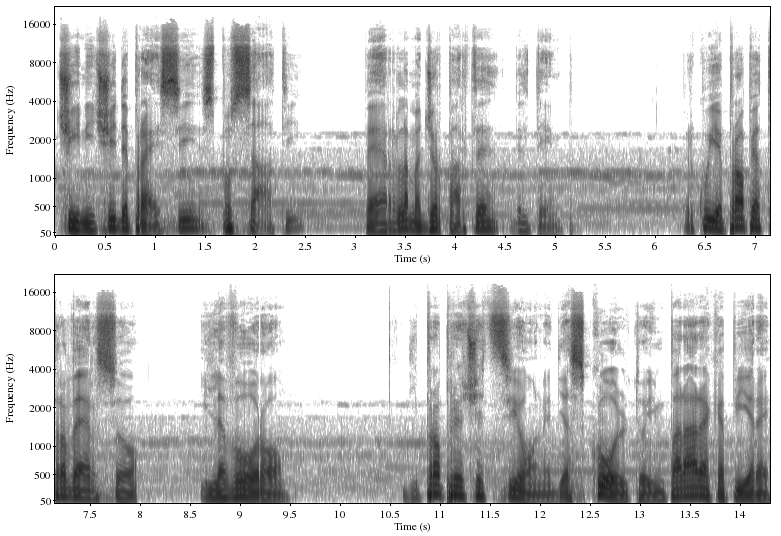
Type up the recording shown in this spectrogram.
cinici, depressi, spossati per la maggior parte del tempo. Per cui è proprio attraverso il lavoro di propriocezione, di ascolto, imparare a capire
